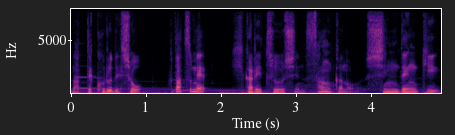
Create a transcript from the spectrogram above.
なってくるでしょう。2つ目、光通信傘下の新電気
